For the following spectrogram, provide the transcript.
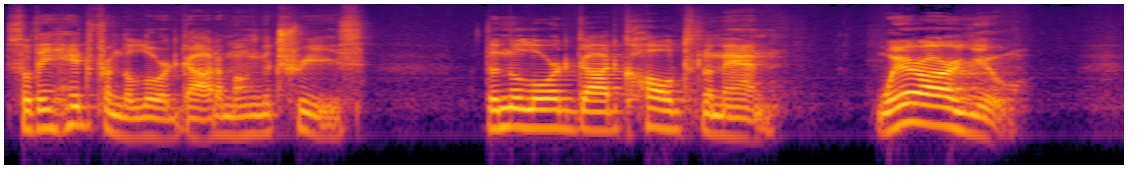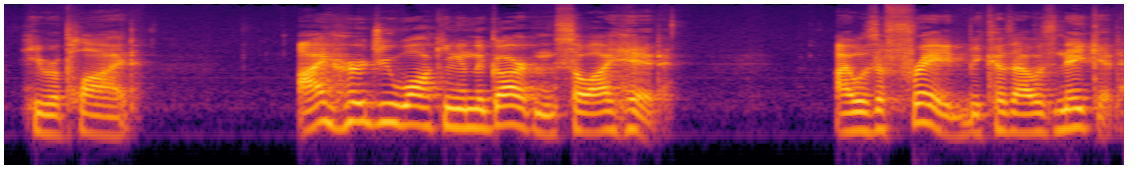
So they hid from the Lord God among the trees. Then the Lord God called to the man, Where are you? He replied, I heard you walking in the garden, so I hid. I was afraid because I was naked.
